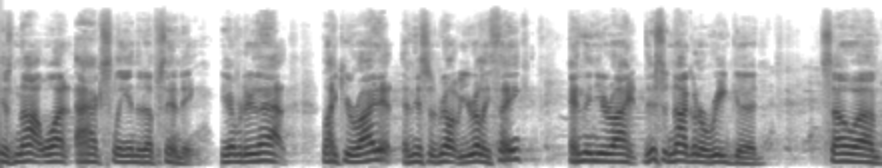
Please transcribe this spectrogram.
is not what I actually ended up sending. You ever do that? Like you write it, and this is real, you really think, and then you write, this is not going to read good. So, um,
